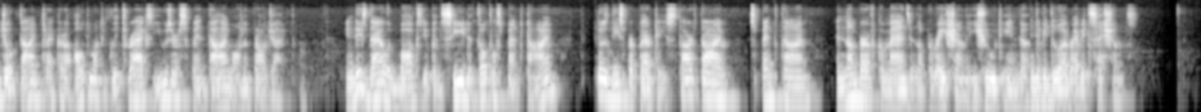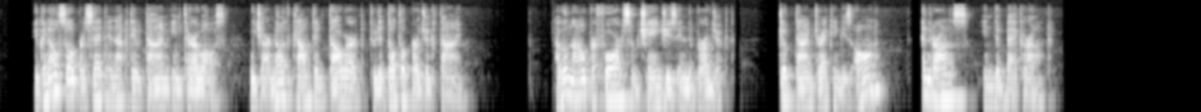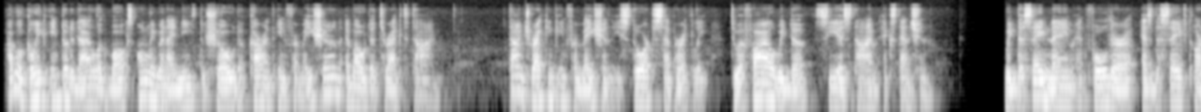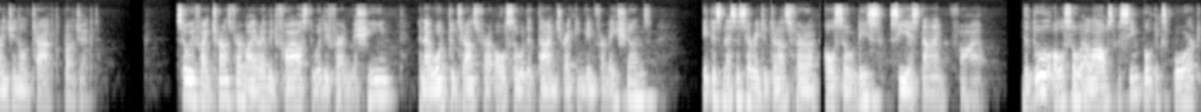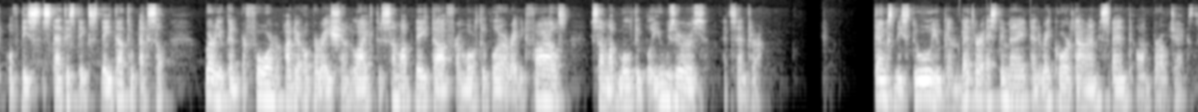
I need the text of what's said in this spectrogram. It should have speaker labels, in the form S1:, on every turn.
S1: The job Time Tracker automatically tracks user spent time on a project. In this dialog box you can see the total spent time, plus these properties start time, spent time, and number of commands and operation issued in the individual Revit sessions. You can also preset inactive time intervals, which are not counted toward to the total project time. I will now perform some changes in the project. Job time tracking is on and runs in the background. I will click into the dialog box only when I need to show the current information about the tracked time. Time tracking information is stored separately to a file with the CSTime extension, with the same name and folder as the saved original tracked project. So if I transfer my Revit files to a different machine, and I want to transfer also the time tracking information, it is necessary to transfer also this CSTime file. The tool also allows a simple export of this statistics data to Excel, where you can perform other operations like to sum up data from multiple Revit files, sum up multiple users, etc. Thanks this tool, you can better estimate and record time spent on projects.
